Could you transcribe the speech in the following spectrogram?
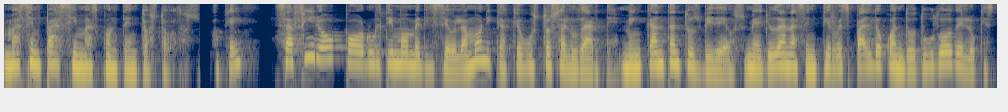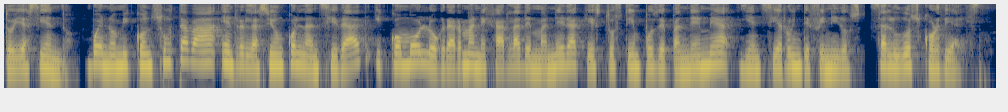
más en paz y más contentos todos, ¿ok? Zafiro, por último, me dice, hola Mónica, qué gusto saludarte. Me encantan tus videos, me ayudan a sentir respaldo cuando dudo de lo que estoy haciendo. Bueno, mi consulta va en relación con la ansiedad y cómo lograr manejarla de manera que estos tiempos de pandemia y encierro indefinidos. Saludos cordiales.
